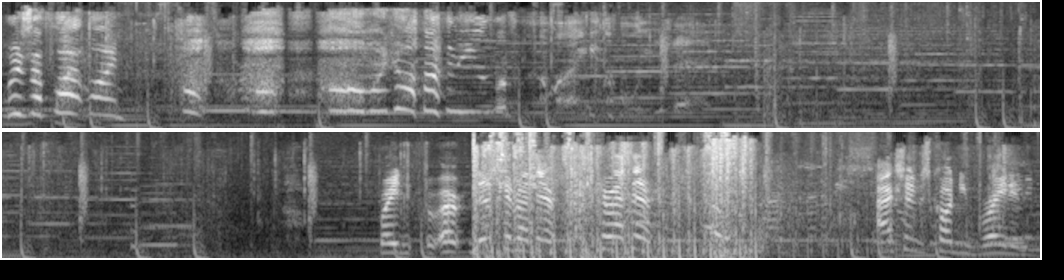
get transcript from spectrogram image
Where's the flatline? Oh, oh, oh my god, he's on the flatline. Holy shit. Brayden, er, there's kid right there. Kid right there. I actually, just called you Brayden.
